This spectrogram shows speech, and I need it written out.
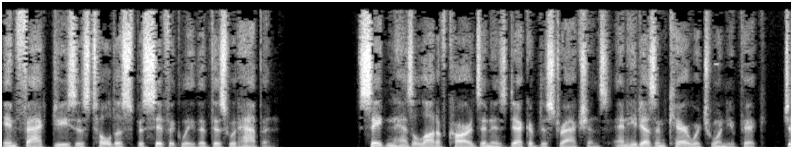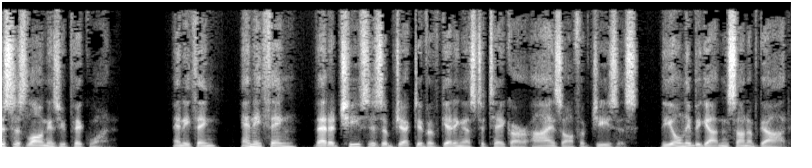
In fact, Jesus told us specifically that this would happen. Satan has a lot of cards in his deck of distractions, and he doesn't care which one you pick, just as long as you pick one. Anything, anything, that achieves his objective of getting us to take our eyes off of Jesus, the only begotten Son of God,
